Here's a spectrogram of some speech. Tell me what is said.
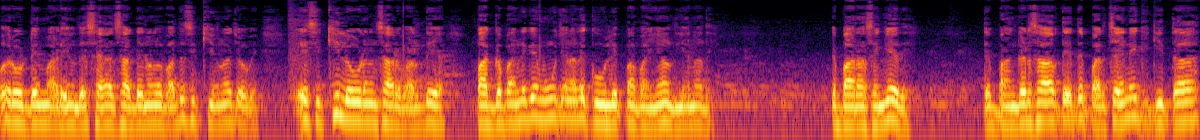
ਰੋਡੇ ਮਾੜੇ ਹੁੰਦੇ, ਸ਼ਾਇਦ ਸਾਡੇ ਨਾਲੋਂ ਵੱਧ ਸਿੱਖੀ ਉਹਨਾਂ ਚ ਹੋਵੇ। ਇਹ ਸਿੱਖੀ ਲੋੜ ਅਨਸਾਰ ਵਰਦੇ ਆ। ਪੱਗ ਬੰਨ ਕੇ ਮੂੰਹ 'ਚ ਇਹਨਾਂ ਦੇ ਕੂਲ ਪਾਈਆਂ ਹੁੰਦੀਆਂ ਇਹਨਾਂ ਦੇ। ਇਹ 12 ਸਿੰਘੇ ਦੇ। ਤੇ ਬਾਂਗੜ ਸਾਹਿਬ ਤੇ ਤੇ ਪਰਚਾ ਇਹਨੇ ਕੀ ਕੀਤਾ?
